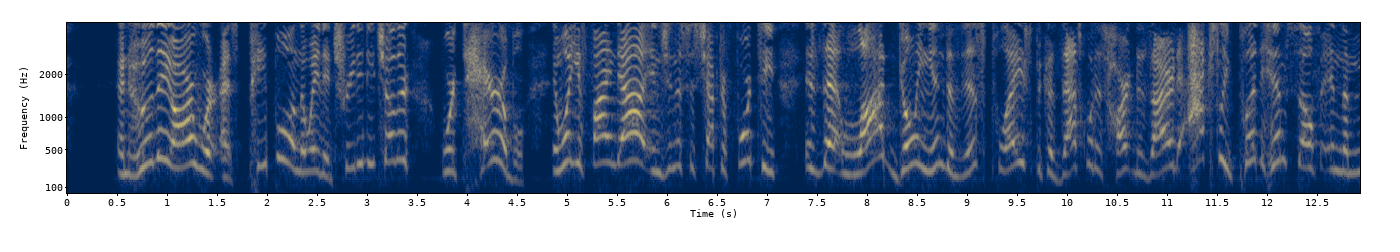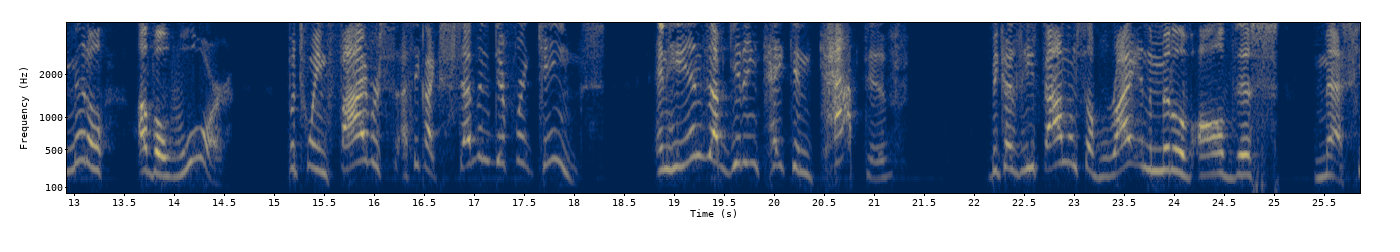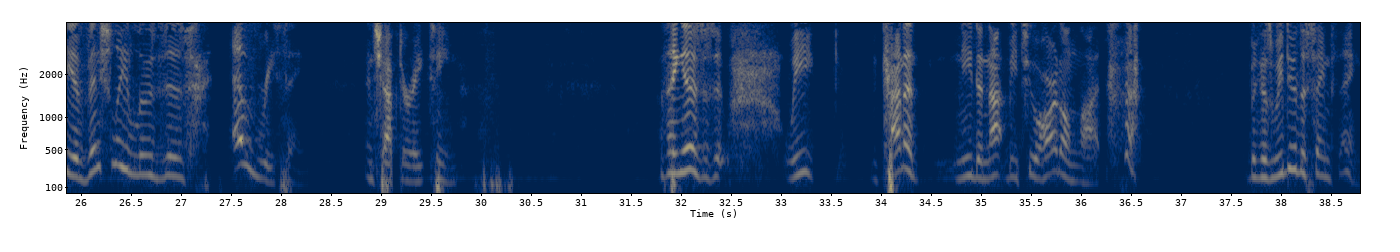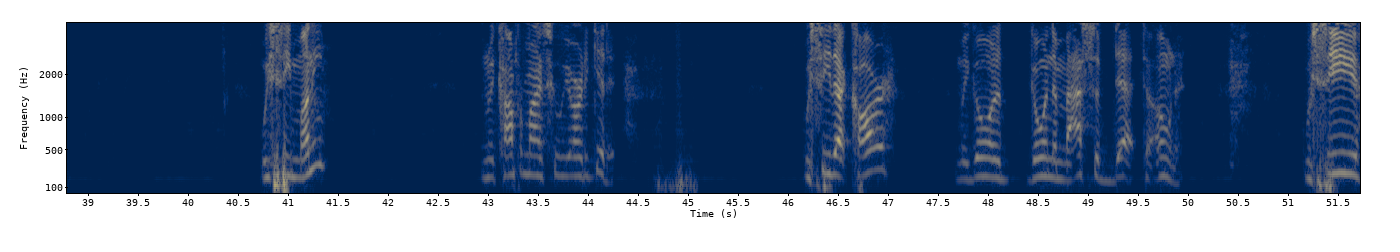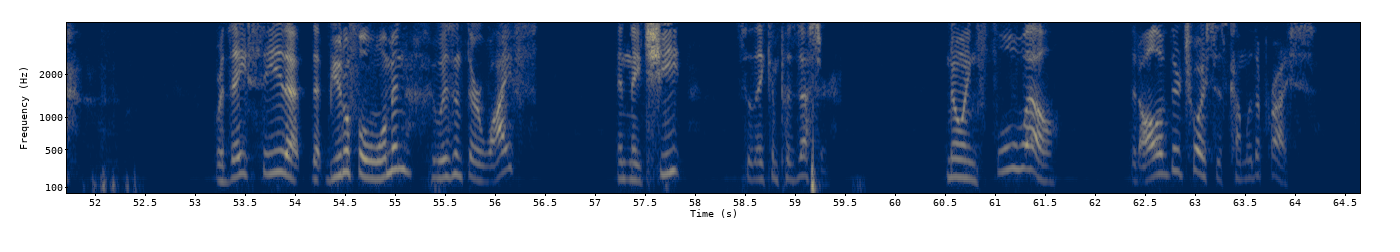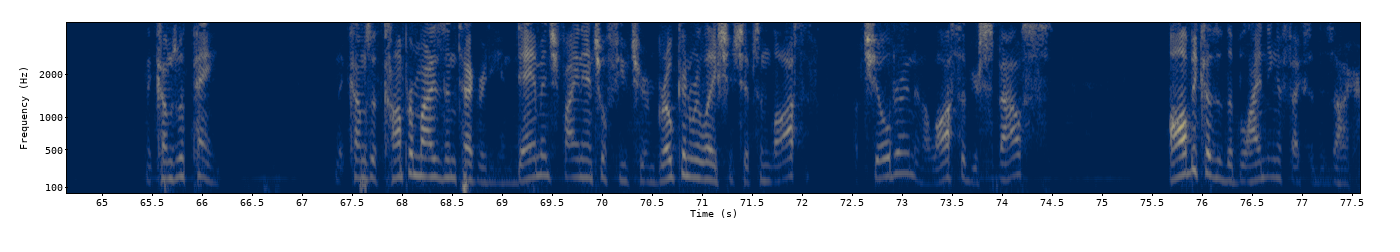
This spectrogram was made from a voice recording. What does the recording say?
and who they are were as people and the way they treated each other were terrible. And what you find out in Genesis chapter 14 is that Lot going into this place because that's what his heart desired actually put himself in the middle of a war between five or I think like seven different kings. And he ends up getting taken captive because he found himself right in the middle of all this mess. He eventually loses everything in chapter 18. The thing is, is that we, kind of need to not be too hard on Lot because we do the same thing. We see money and we compromise who we are to get it. We see that car, and we go, go into massive debt to own it. We see where they see that, that beautiful woman who isn't their wife, and they cheat so they can possess her, knowing full well that all of their choices come with a price. It comes with pain. It comes with compromised integrity and damaged financial future and broken relationships and losses of children and a loss of your spouse. All because of the blinding effects of desire.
